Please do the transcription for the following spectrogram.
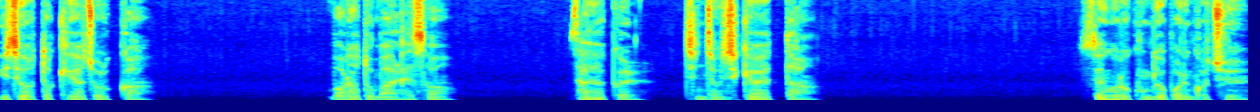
이제 어떻게 해야 좋을까? 뭐라도 말해서 상혁을 진정시켜야 했다. 생으로 굶겨버린 거지.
